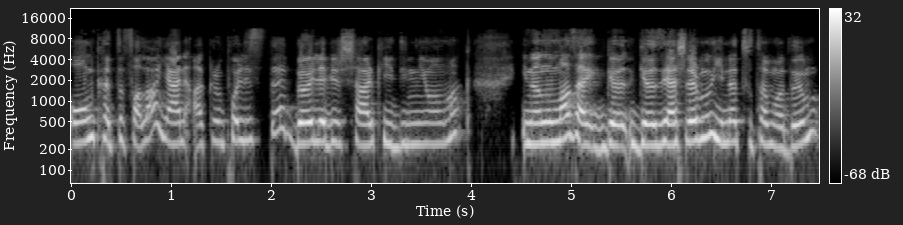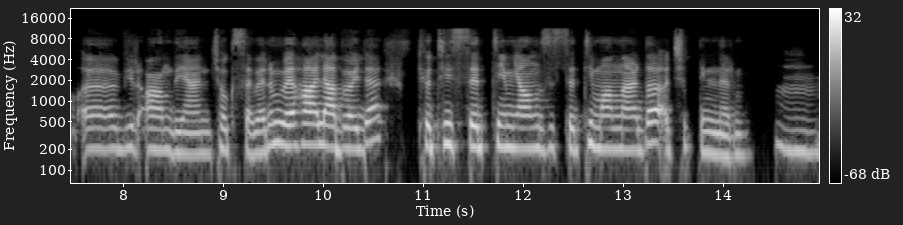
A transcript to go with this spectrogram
10 katı falan. Yani Akropolis'te böyle bir şarkıyı dinliyor olmak inanılmaz. Yani gö- gözyaşlarımı yine tutamadığım e, bir andı yani. Çok severim ve hala böyle kötü hissettiğim, yalnız hissettiğim anlarda açıp dinlerim. Hmm.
